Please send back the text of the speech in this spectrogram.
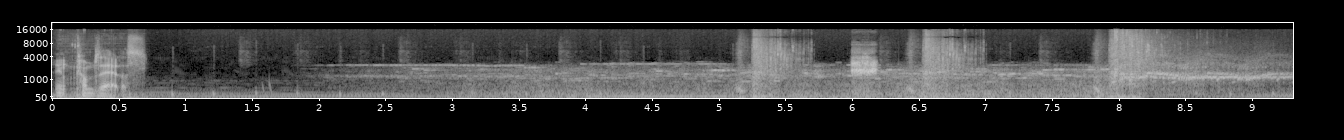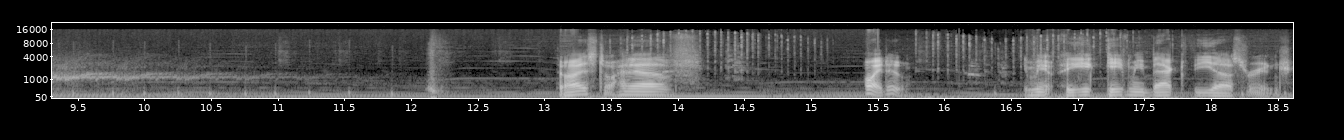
thing comes at us. I still have... Oh, I do. Give me, it gave me back the uh, syringe.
